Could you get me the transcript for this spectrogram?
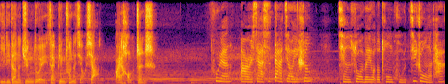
伊利丹的军队在冰川的脚下摆好了阵势。突然，阿尔萨斯大叫一声，前所未有的痛苦击中了他，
